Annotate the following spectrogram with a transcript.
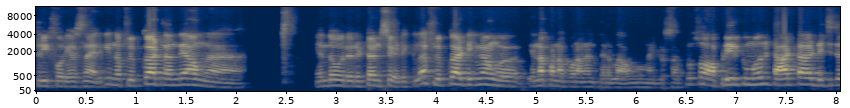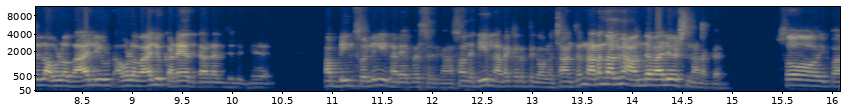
த்ரீ ஃபோர் இயர்ஸ் தான் இருக்கு. இந்த ஃப்ளிப்கார்ட்ல இருந்தே அவங்க எந்த ஒரு ரிட்டர்ன்ஸும் எடுக்கல. ஃப்ளிப்கார்ட்டுக்குமே அவங்க என்ன பண்ண போறாங்கன்னு தெரியல அவங்க மைக்ரோசாஃப்ட் ஸோ அப்படி இருக்கும்போது டாடா டிஜிட்டல் அவ்வளோ வேல்யூ அவ்வளோ வேல்யூ கிடையாது டாடா டிஜிட்டலுக்கு அப்படின்னு சொல்லி நிறைய பேர் சொல்லியிருக்காங்க. ஸோ அந்த டீல் நடக்கிறதுக்கு அவ்வளோ சான்ஸ் நடந்தாலுமே அந்த வேல்யூவேஷன் நடக்காது. ஸோ இப்போ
